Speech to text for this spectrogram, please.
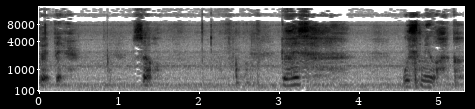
Right there. So, guys, wish me luck.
